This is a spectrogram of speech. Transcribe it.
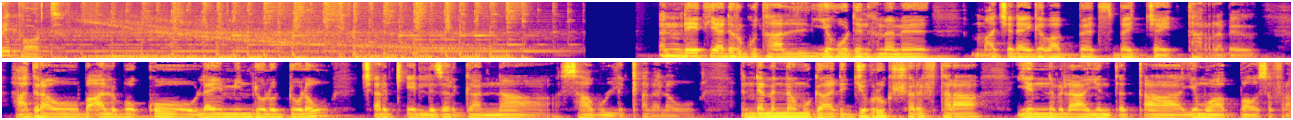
ሪፖርት። እንዴት ያደርጉታል የሆድን ህመም? ማጭድ አይገባበት በእጅ አይታረብ። ሀድራው በአልቦኮ ላይ የሚንዶሎዶለው ጨርቄን ልዘርጋና ሳቡን ልቀበለው። እንደምነ ሙጋድ ጅብሩክ ሸሪፍ ተራ የንብላ የንጠጣ የመዋባው ስፍራ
